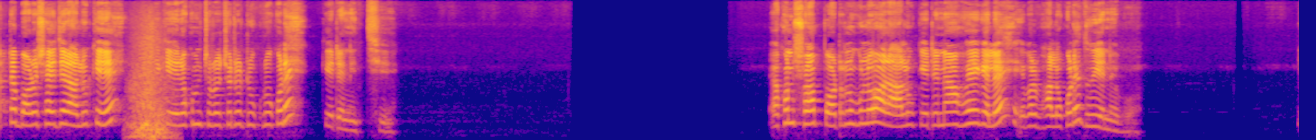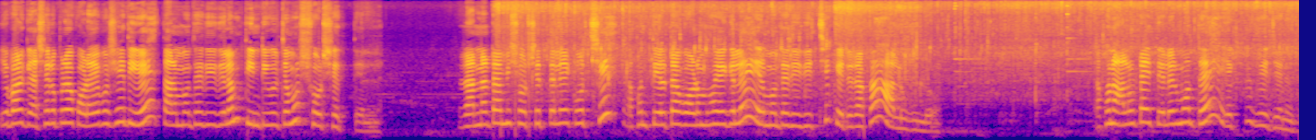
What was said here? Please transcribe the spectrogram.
একটা বড় সাইজের আলুকে ঠিক এরকম ছোট ছোট টুকরো করে কেটে নিচ্ছি। এখন সব পটলগুলো আর আলু কেটে নেওয়া হয়ে গেলে এবার ভালো করে ধুয়ে নেব। এবার গ্যাসের উপরে কড়াই বসিয়ে দিয়ে তার মধ্যে দিয়ে দিলাম তিন টেবিল চামচ সর্ষের তেল। রান্নাটা আমি সর্ষের তেলেই করছি। এখন তেলটা গরম হয়ে গেলে এর মধ্যে দিয়ে দিচ্ছি কেটে রাখা আলুগুলো। এখন আলুটাই তেলের মধ্যে একটু ভেজে নেব।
